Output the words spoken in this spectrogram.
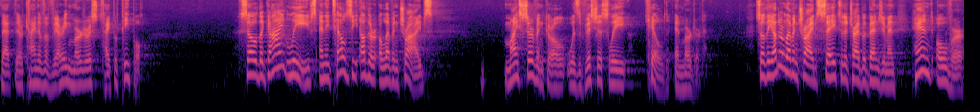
that they're kind of a very murderous type of people. So the guy leaves and he tells the other 11 tribes, My servant girl was viciously killed and murdered. So the other 11 tribes say to the tribe of Benjamin, Hand over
